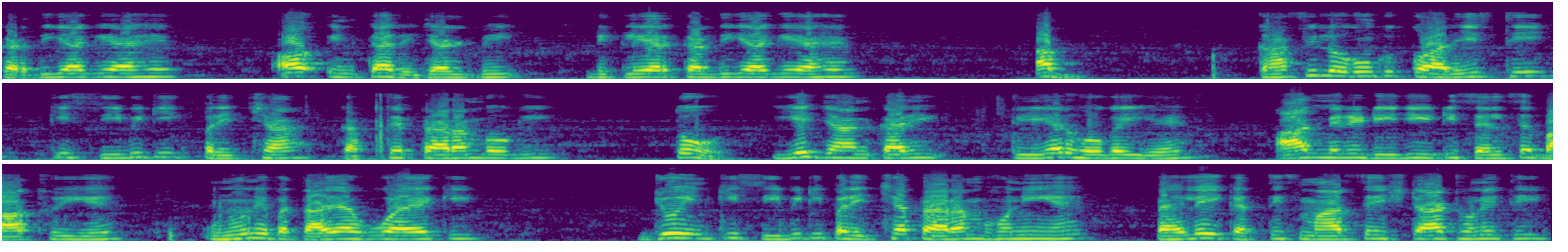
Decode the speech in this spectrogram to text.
कर दिया गया है और इनका रिज़ल्ट भी डिक्लेयर कर दिया गया है। अब काफ़ी लोगों को क्वारीज थी कि सीबीटी परीक्षा कब से प्रारंभ होगी तो ये जानकारी क्लियर हो गई है। आज मेरी डीजीईटी सेल से बात हुई है। उन्होंने बताया हुआ है कि जो इनकी सीबीटी परीक्षा प्रारंभ होनी है, पहले 31 मार्च से स्टार्ट होनी थी,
